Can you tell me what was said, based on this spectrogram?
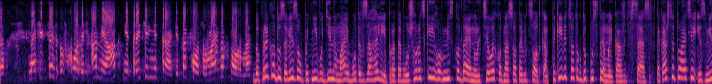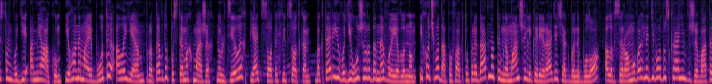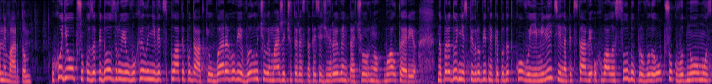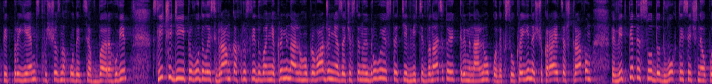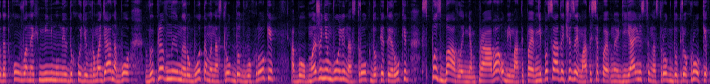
Значить, це входить аміак, нитритів, нітрати. Також в межах норми. До прикладу, заліза у питній воді не має бути взагалі. Проте в Ужгородській його вміст складає 0,1%. Такий відсоток допустимий, кажуть в СЕС. Така ж ситуація із змістом в воді аміаку. Його не має бути, але є. Проте в допустимих межах 0,5%. Бактерії у воді Ужгорода не виявлено. І, хоч вода по факту придатна, тим не менше лікарі радять, як би не було, але в сирому вигляді воду з кранів вживати не варто. У ході обшуку за підозрою в ухиленні від сплати податків у берегові вилучили майже 400 тисяч гривень та чорну бухгалтерію. Напередодні співробітники податкової міліції на підставі ухвали суду провели обшук в одному з підприємств, що знаходиться в берегові. Слідчі дії проводились в рамках розслідування кримінального провадження за частиною 2 статті 212 Кримінального кодексу України, що карається штрафом від 500 до 2000 неоподаткованих мінімумів доходів громадян або виправними роботами на строк до двох років, або обмеженням волі на строк до п'яти років з позбавленням права обіймати певні посади чи займатися певною діяльністю на строк до трьох років.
